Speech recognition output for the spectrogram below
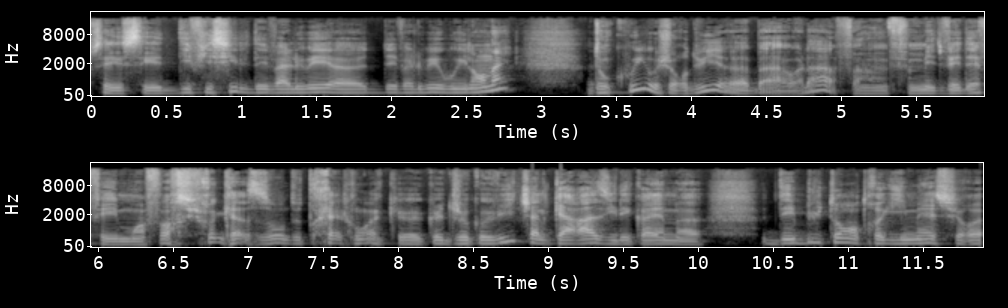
c'est difficile d'évaluer euh, d'évaluer où il en est. Donc oui, aujourd'hui, euh, bah voilà, enfin Medvedev est moins fort sur gazon de très loin que, Djokovic. Alcaraz, il est quand même euh, débutant entre guillemets sur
